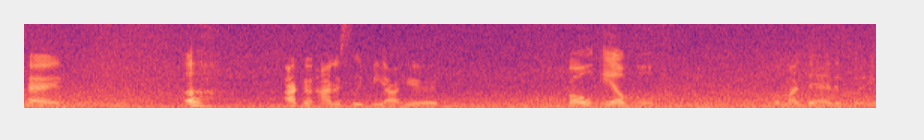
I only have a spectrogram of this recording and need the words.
okay. Ugh. I can honestly be out here forever. But my dad is waiting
